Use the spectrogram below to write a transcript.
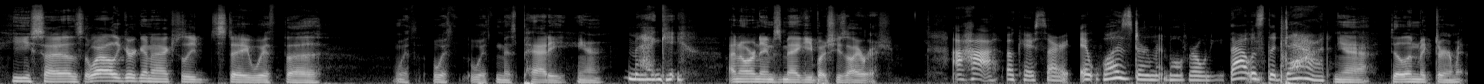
he says, "Well, you're gonna actually stay with uh, with with with Miss Patty here. Maggie. I know her name's Maggie, but she's Irish. Aha. Okay, sorry. It was Dermot Mulroney. That was the dad. Yeah, Dylan McDermott.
